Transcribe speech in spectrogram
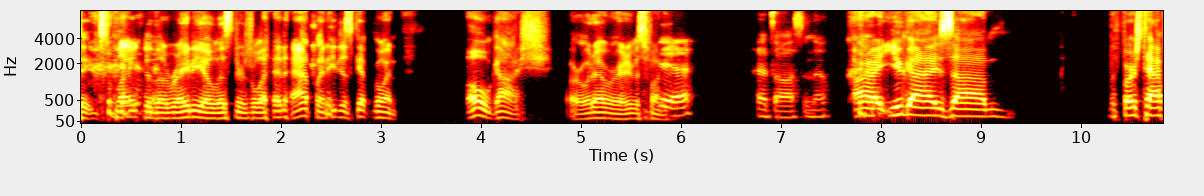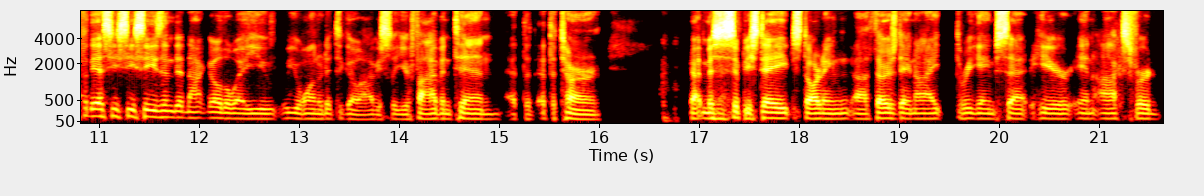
to explain to the radio listeners what had happened. He just kept going, "Oh gosh," or whatever, and it was funny. Yeah. That's awesome, though. All right, you guys. Um, the first half of the SEC season did not go the way you you wanted it to go. Obviously, you're five and ten at the at the turn. Got Mississippi State starting uh, Thursday night, three game set here in Oxford.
